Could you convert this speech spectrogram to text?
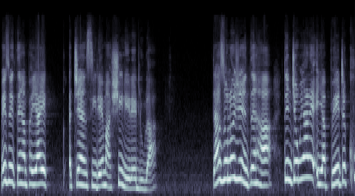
မိတ်ဆွေတင်ဖယားရဲ့အကြံစီထဲမှာရှိနေတဲ့လူလားဒါဆိုလို့ရှိရင်သင်ဟာသင်ကြုံရတဲ့အရာဘယ်တစ်ခု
